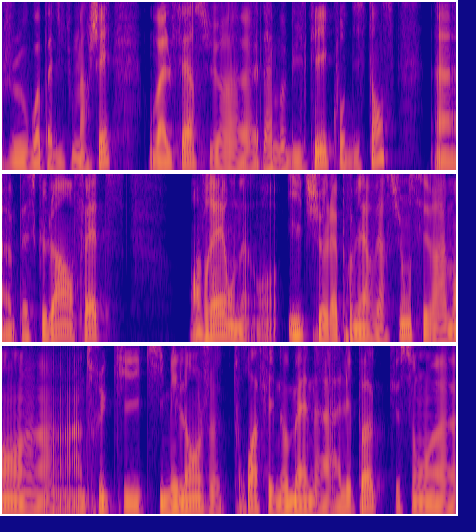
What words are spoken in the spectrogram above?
je vois pas du tout le marché. On va le faire sur euh, la mobilité, courte distance, euh, parce que là, en fait, en vrai, on a, la première version, c'est vraiment un, truc qui, mélange trois phénomènes à, l'époque, que sont euh,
